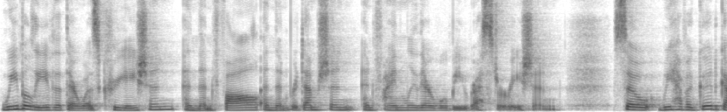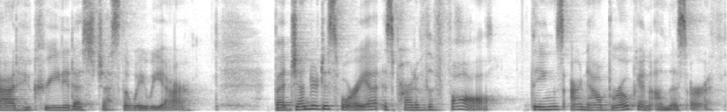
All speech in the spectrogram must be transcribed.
We believe that there was creation and then fall and then redemption, and finally there will be restoration. So we have a good God who created us just the way we are. But gender dysphoria is part of the fall. Things are now broken on this earth.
